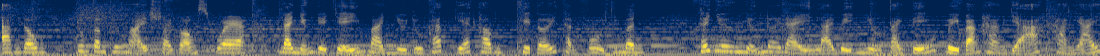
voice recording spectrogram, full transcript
An Đông, trung tâm thương mại Sài Gòn Square là những địa chỉ mà nhiều du khách ghé thăm khi tới thành phố Hồ Chí Minh. Thế nhưng những nơi này lại bị nhiều tai tiếng vì bán hàng giả, hàng nhái.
